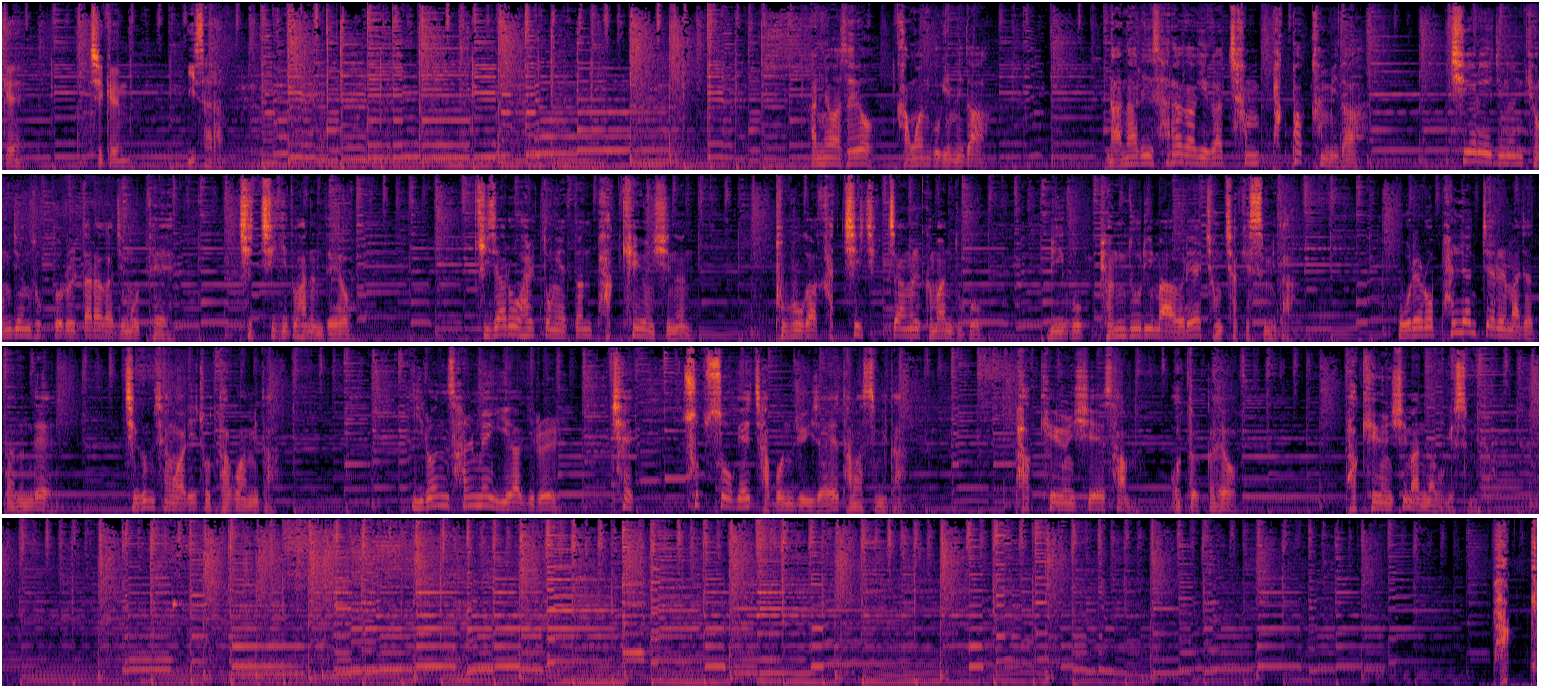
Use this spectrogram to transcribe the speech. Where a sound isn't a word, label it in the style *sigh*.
강원국의 지금 이 사람 안녕하세요. 강원국입니다. 나날이 살아가기가 참 팍팍합니다. 치열해지는 경쟁 속도를 따라가지 못해 지치기도 하는데요. 기자로 활동했던 박혜윤 씨는 부부가 같이 직장을 그만두고 미국 변두리 마을에 정착했습니다. 올해로 8년째를 맞았다는데 지금 생활이 좋다고 합니다. 이런 삶의 이야기를 책 숲속의 자본주의자에 담았습니다. 박혜윤 씨의 삶 어떨까요? 박혜윤 씨 만나보겠습니다.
